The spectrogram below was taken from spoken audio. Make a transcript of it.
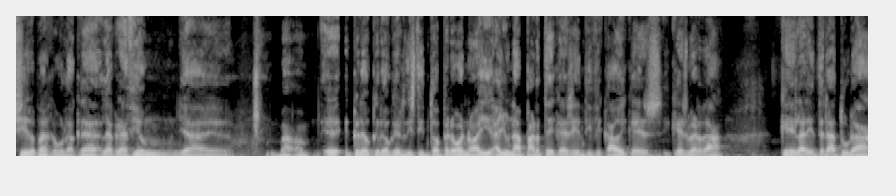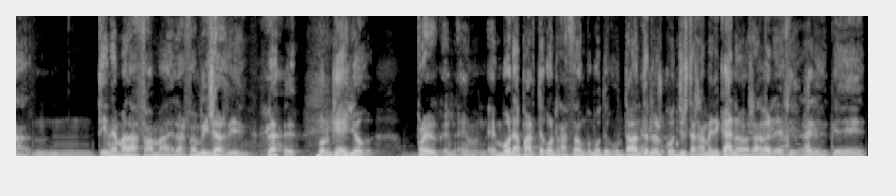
Sí, lo que pasa es que la, crea- la creación ya eh, va- eh, creo, creo que es distinto. Pero bueno, hay, hay una parte que has identificado y que es, y que es verdad que la literatura mm, tiene mala fama de las familias bien. ¿Por qué? Y yo, en, en- en buena parte con razón, como te contaba antes, los cuentistas americanos, ¿sabes? Es decir, que,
